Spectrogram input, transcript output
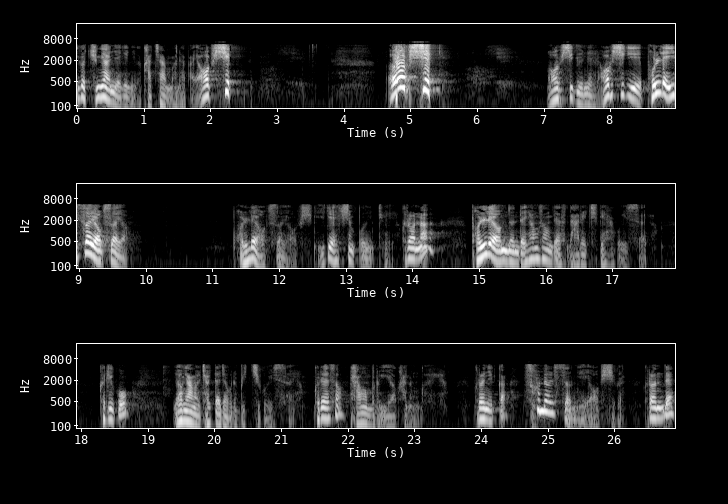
이거 중요한 얘기니까 같이 한번 해봐요. 업식. 업식. 업식 윤회. 업식이 본래 있어요, 없어요? 본래 없어요, 업식이. 이게 핵심 포인트예요. 그러나 본래 없는데 형성돼서 나를 지배하고 있어요. 그리고 영향을 절대적으로 미치고 있어요. 그래서 다음으로 이어가는 거예요. 그러니까 소멸성이에요, 업식은. 그런데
